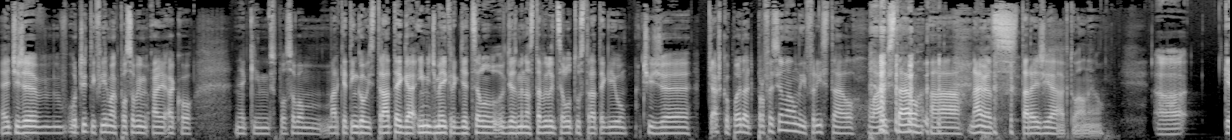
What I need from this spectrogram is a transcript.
Hej, čiže v určitých firmách pôsobím aj ako nejakým spôsobom marketingový stratég a image maker, kde, celú, kde sme nastavili celú tú stratégiu. Čiže ťažko povedať, profesionálny freestyle, lifestyle a najviac tá režia aktuálne. No. Uh, keď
